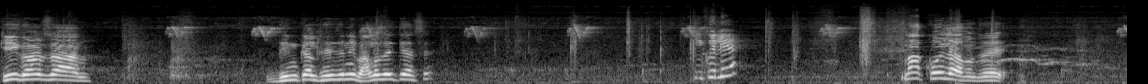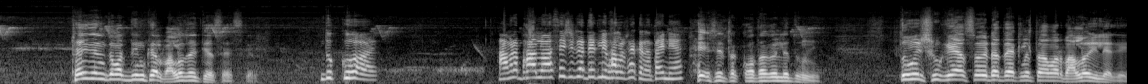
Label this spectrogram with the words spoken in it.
কি ঘর যান দিনকাল জন্যই ভালো যাইতে আছে। কি কইলে? না কইলাম যে জন্য তোমার দিনকাল ভালো যাইতে আছে আজকাল। দুঃখ হয়। আমরা ভালো আছি সেটা দেখলে ভালো থাকে না তাই না? সেটা কথা কইলে তুমি। তুমি সুখে আছো এটা দেখলে তো আমার ভালোই লাগে।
